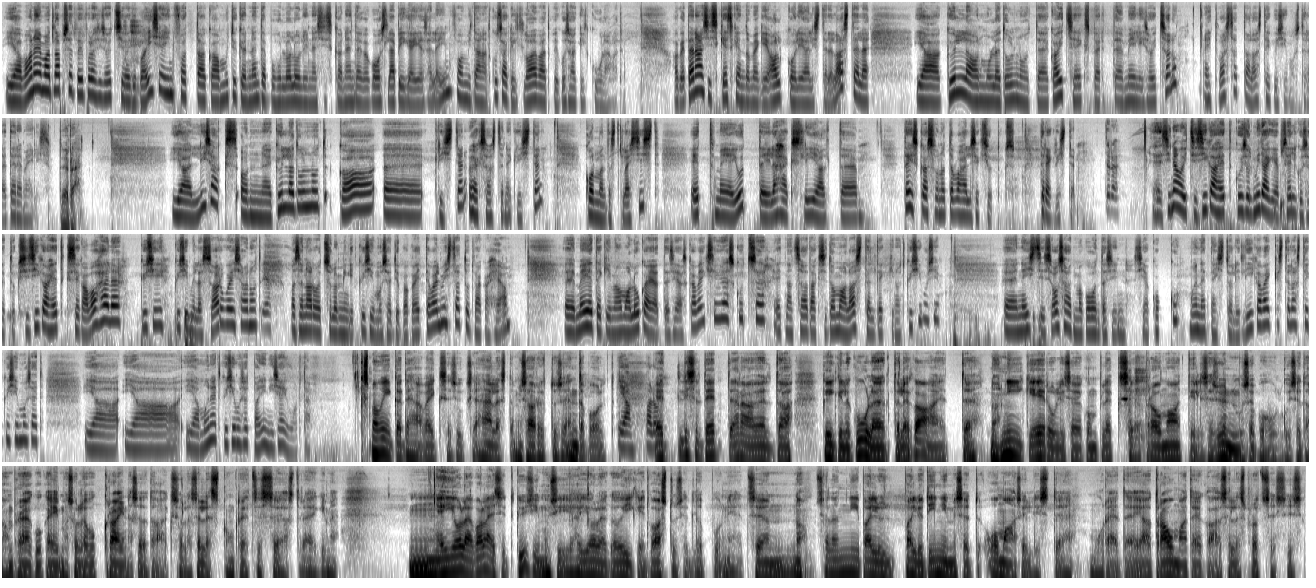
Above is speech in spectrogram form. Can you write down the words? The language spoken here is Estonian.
ja vanemad lapsed võib-olla siis otsivad juba ise infot, aga muidugi on nende puhul oluline siis ka nendega koos läbi käia selle info, mida nad kusagilt loevad või kusagilt kuulevad. aga täna siis keskendumegi algkooliealistele lastele ja külla on mulle tulnud kaitseekspert Meelis Oitsalu, et vastata laste küsimustele. tere, Meelis! tere! ja lisaks on külla tulnud ka äh, Kristjan, üheksa-aastane Kristjan kolmandast klassist, et meie jutt ei läheks liialt äh, täiskasvanute vaheliseks jutuks. tere, Kristjan! tere! Eh, sina võid siis iga hetk, kui sul midagi jääb selgusetuks, siis iga hetk sega vahele, küsi, küsi, millest sa aru ei saanud. ma saan aru, et sul on mingid küsimused juba ka ette valmistatud, väga hea. Eh, meie tegime oma lugejate seas ka väikse üleskutse, et nad saadaksid oma lastel tekkinud küsimusi. Eh, neist siis osad ma koondasin siia kokku, mõned neist olid liiga väikeste laste küsimused ja, ja, ja mõned küsimused panin ise juurde kas ma võin ka teha väikse siukse häälestamisharjutuse enda poolt? et lihtsalt ette ära öelda kõigile kuulajatele ka, et noh, nii keerulise, kompleksse ja traumaatilise sündmuse puhul, kui seda on praegu käimasolev Ukraina sõda, eks ole, sellest konkreetsest sõjast räägime mm,, ei ole valesid küsimusi ja ei ole ka õigeid vastuseid lõpuni, et see on noh, seal on nii palju, paljud inimesed oma selliste murede ja traumadega selles protsessis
